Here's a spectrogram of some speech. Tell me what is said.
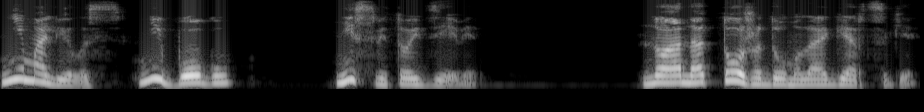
не молилась ни Богу, ни святой деве. Но она тоже думала о герцоге.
